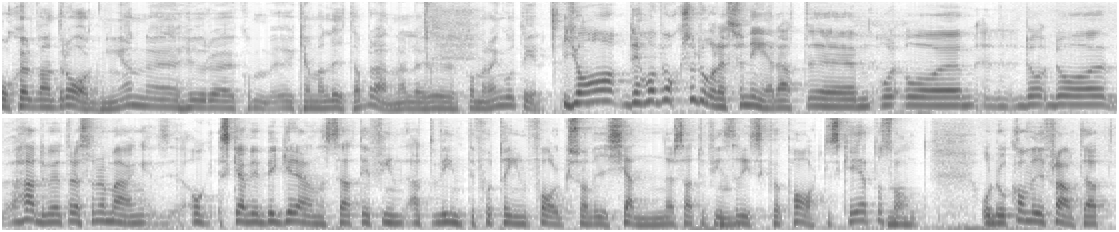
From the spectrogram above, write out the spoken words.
Och själva dragningen, eh, hur eh, kan man lita på den? Eller hur kommer den gå till? Ja, det har vi också då resonerat. eh, Och, och då, då hade vi ett resonemang. Och ska vi begränsa att, fin- att vi inte får ta in folk som vi känner så att det finns risk för partiskhet och sånt. Och då kom vi fram till att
